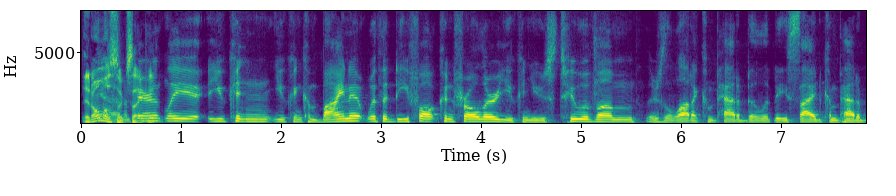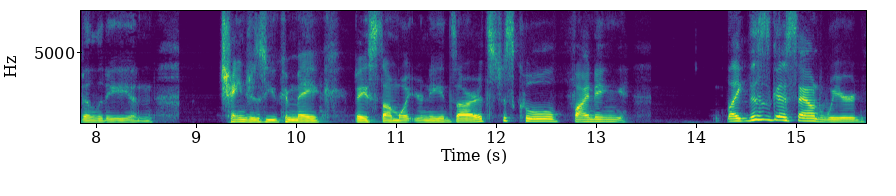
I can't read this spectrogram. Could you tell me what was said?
It almost Yeah, looks like apparently you can you can combine it with a default controller. You can use two of them. There's a lot of compatibility, side compatibility, and changes you can make based on what your needs are. It's just cool finding. Like this is gonna sound weird.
